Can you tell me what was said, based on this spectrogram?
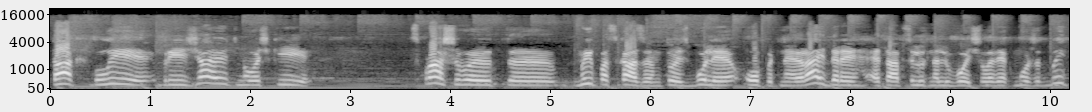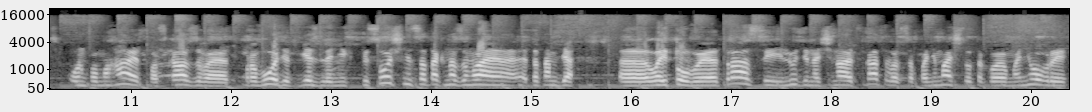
Так, коли приїжджають новачки, спрашивают, э, мы подсказываем, то есть более опытные райдеры, это абсолютно любой человек может быть, он помогает, подсказывает, проводит, есть для них песочница так называемая, это там, где э, лайтовые трассы, и люди начинают вкатываться, понимать, что такое маневры,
